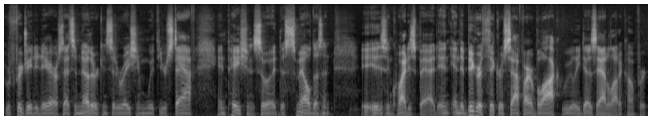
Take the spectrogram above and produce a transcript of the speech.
refrigerated air. So that's another consideration with your staff and patients. So uh, the smell doesn't isn't quite as bad. And, and the bigger, thicker sapphire block really does add a lot of comfort.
